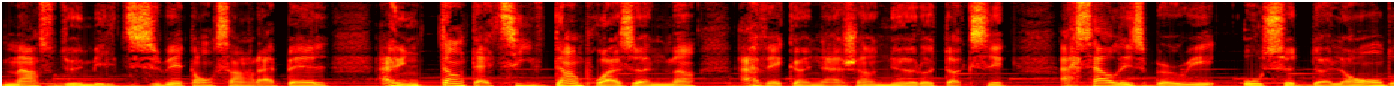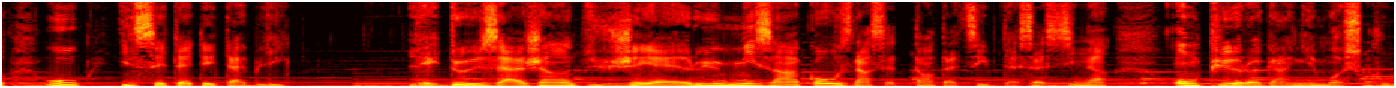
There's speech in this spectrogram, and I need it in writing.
mars 2018, on s'en rappelle, à une tentative d'empoisonnement avec un agent neurotoxique à Salisbury, au sud de Londres, où il s'était établi. Les deux agents du GRU mis en cause dans cette tentative d'assassinat ont pu regagner Moscou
